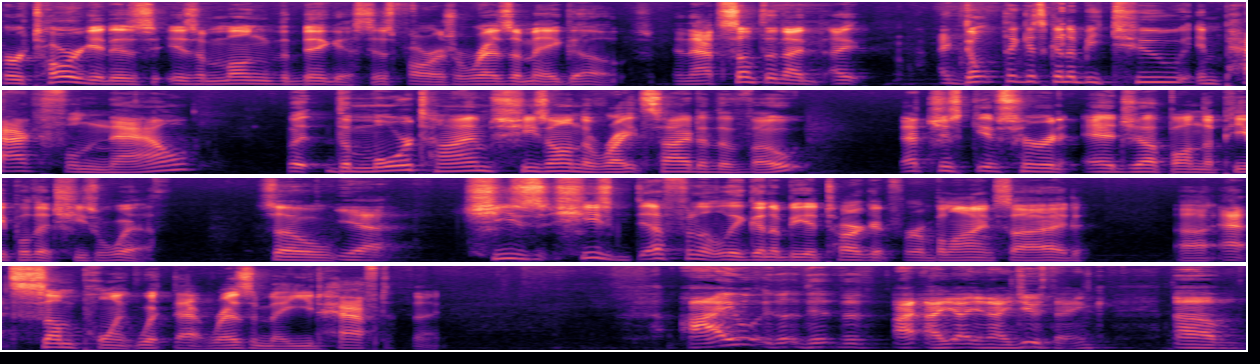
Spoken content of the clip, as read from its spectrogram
her target is is among the biggest as far as resume goes, and that's something I I, I don't think it's going to be too impactful now. But the more times she's on the right side of the vote, that just gives her an edge up on the people that she's with. So Yeah. she's she's definitely going to be a target for a blind side uh, at some point with that resume. You'd have to think. I, the, the, I, I, and I do think, um,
